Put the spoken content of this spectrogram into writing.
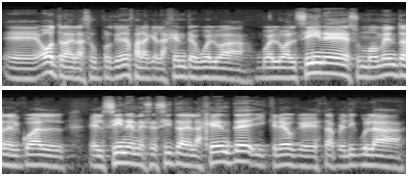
eh, otra de las oportunidades para que la gente vuelva, vuelva al cine. Es un momento en el cual el cine necesita de la gente y creo que esta película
